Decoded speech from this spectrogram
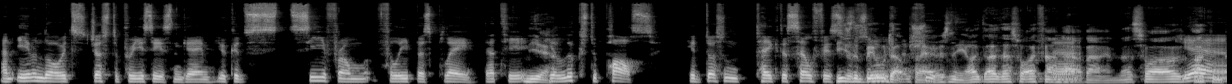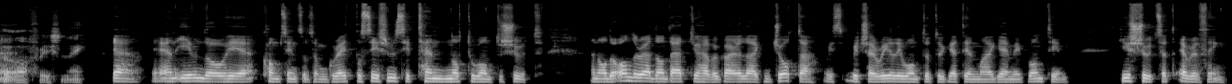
and even though it's just a preseason game, you could see from Felipe's play that he yeah. he looks to pass he doesn't take the selfies. He's the build-up player, shoot. isn't he? I, I, that's what I found out about him. That's why I was yeah. I've been put off recently. Yeah, and even though he comes into some great positions, he tends not to want to shoot. And on the other end on that, you have a guy like Jota, which, which I really wanted to get in my Game Week 1 team. He shoots at everything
